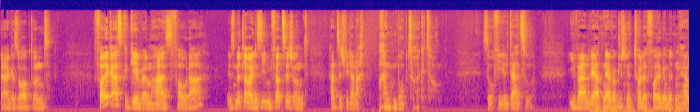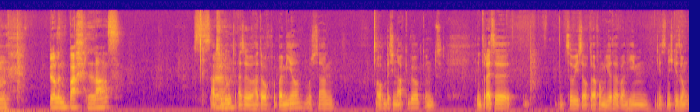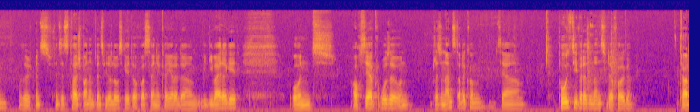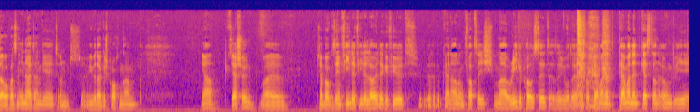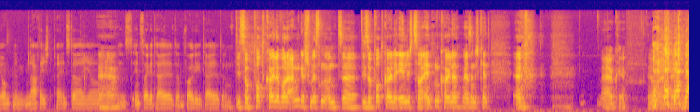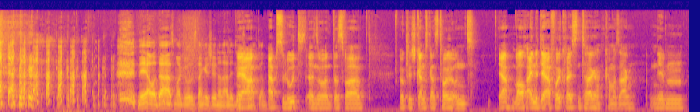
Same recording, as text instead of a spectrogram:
ja, gesorgt und Vollgas gegeben beim HSV da. Ist mittlerweile 47 und hat sich wieder nach Brandenburg zurückgezogen. So viel dazu. Ivan, wir hatten ja wirklich eine tolle Folge mit dem Herrn Birlenbach Lars. Das, Absolut. ähm, Also hat auch bei mir, muss ich sagen, auch ein bisschen nachgewirkt und Interesse, so wie ich es auch da formuliert habe, an ihm ist nicht gesunken. Also ich finde es jetzt total spannend, wenn es wieder losgeht, auch was seine Karriere da, wie die weitergeht. Und auch sehr große und Resonanz da bekommen. Sehr positive Resonanz zu der Folge. Gerade auch was den Inhalt angeht und wie wir da gesprochen haben. Ja, sehr schön, weil ich habe auch gesehen, viele, viele Leute gefühlt, äh, keine Ahnung, 40 mal regepostet. Also ich wurde einfach permanent, permanent gestern irgendwie irgendeine Nachricht per Insta hier. Insta, geteilt und Folge geteilt. Und Die Supportkeule wurde angeschmissen und äh, die Supportkeule ähnlich zur Entenkeule, wer sie nicht kennt. Äh, ah, okay. Ja, nee, aber da erstmal großes Dankeschön an alle, die das ja gemacht haben. absolut. Also das war wirklich ganz, ganz toll und ja, war auch eine der erfolgreichsten Tage, kann man sagen. Neben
